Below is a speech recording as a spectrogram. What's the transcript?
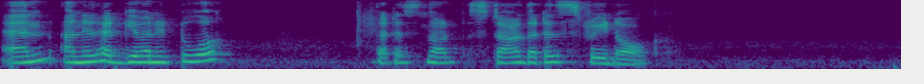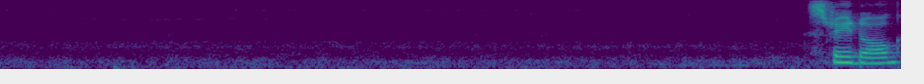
and Anil had given it to a that is not star that is stray dog. Stray dog.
